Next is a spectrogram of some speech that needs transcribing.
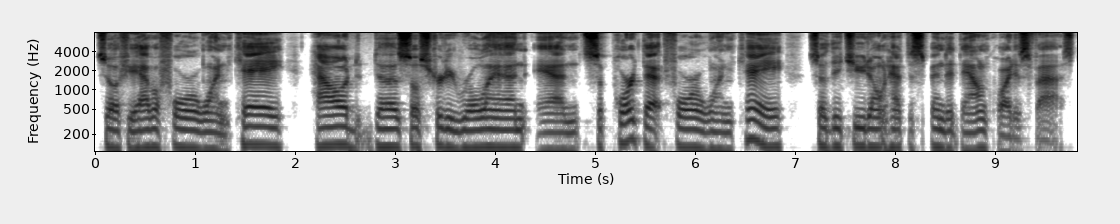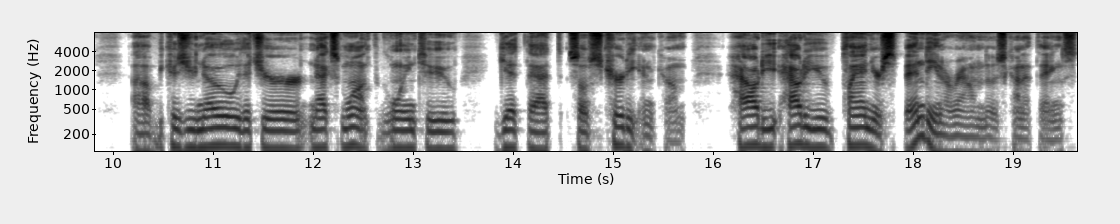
So if you have a 401k, how does Social Security roll in and support that 401k so that you don't have to spend it down quite as fast? Uh, because you know that you're next month going to get that Social Security income? How do you how do you plan your spending around those kind of things?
